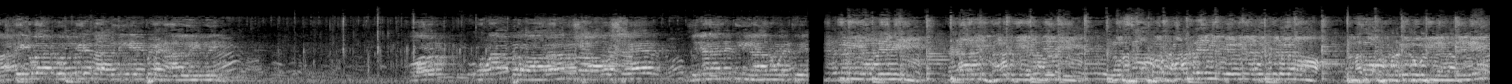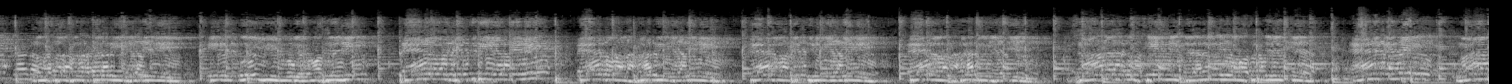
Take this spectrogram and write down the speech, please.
ਅੱਜ ਇੱਕ ਵਾਰ ਖੁੱਲ ਕੇ ਤਾੜ ਲਈਏ ਭੈਣਾਂ ਲਈ ਵੀ ਔਰ ਉਹਨਾਂ ਪਰਿਵਾਰਾਂ ਨੂੰ ਸ਼ਾਬਾਸ਼ ਹੈ ਜਿਨ੍ਹਾਂ ਨੇ ਧੀਆਂ ਨੂੰ ਇੱਥੇ ਵੀ ਆਉਂਦੇ ਨੇ ਨਾਲੀ ਹਰ ਵੀ ਆਉਂਦੇ ਨੇ ਮੁਸਾਫਰ ਹੱਟਦੇ ਨੇ ਜਿਹੜੀਆਂ ਵਿਚੜਾਂ ਮੁਸਾਫਰ ਡੁੱਬ ਵੀ ਜਾਂਦੇ ਨੇ ਮੁਸਾਫਰ ਤਰ ਵੀ ਜਾਂਦੇ ਨੇ ਇਹ ਕੋਈ ਵੀ ਹੋਵੇ ਹੌਸਲੇ ਜੀ ਪਹਿਲਵਾਨ ਜਿੱਤ ਵੀ ਜਾਂਦੇ ਨੇ ਪਹਿਲਵਾਨ ਹਰ ਵੀ ਜਾਂਦੇ ਨੇ ਪਹਿਲਵਾਨ ਜਿੱਤ ਵੀ ਜਾਂਦੇ ਨੇ ਪਹਿਲਵਾਨ ਹਰ ਵੀ ਜਾਂਦੇ ਨੇ ਸ਼ਾਨਦਾਰ ਕੁਸ਼ਤੀਆਂ ਨੇ ਗਰਮੀ ਦੇ ਮੌਸਮ ਦੇ ਵਿੱਚ ਐਨ ਕਹਿੰਦੇ ਮਾਣਾ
